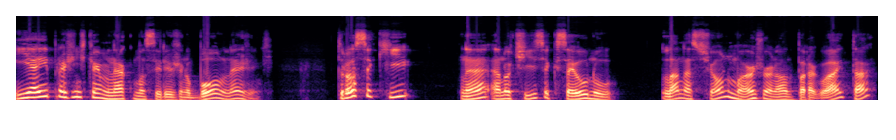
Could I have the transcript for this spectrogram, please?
E aí, para a gente terminar com uma cereja no bolo, né, gente? Trouxe aqui né, a notícia que saiu no La Nación, no maior jornal do Paraguai, tá?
